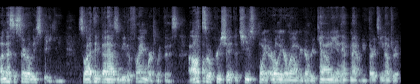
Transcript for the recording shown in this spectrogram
unnecessarily speaking. So I think that has to be the framework with this. I also appreciate the chief's point earlier around Montgomery County and him having 1,300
